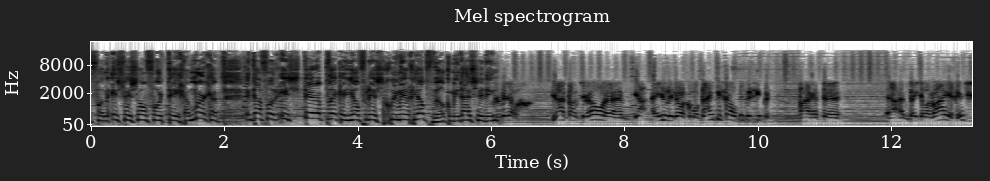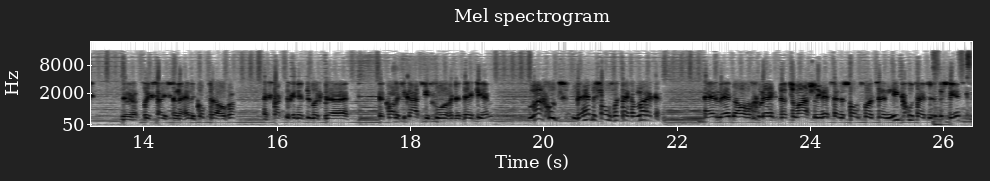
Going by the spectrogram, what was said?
van SV Zandvoort tegen Marken. En daarvoor is ter plekke Joop van Nes. Goedemiddag Joop, welkom in de uitzending. Goedemiddag. Ja, dankjewel. Ja, en jullie welkom op Duintjesveld in principe. Waar het ja, een beetje lawaaiig is. Er steeds een helikopter over. En straks beginnen natuurlijk de, de kwalificaties voor de DTM. Maar goed, we hebben Zandvoort tegen Marken. En we hebben al gemerkt dat de laatste die wedstrijd de Zandvoort eh, niet goed heeft gepresteerd.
